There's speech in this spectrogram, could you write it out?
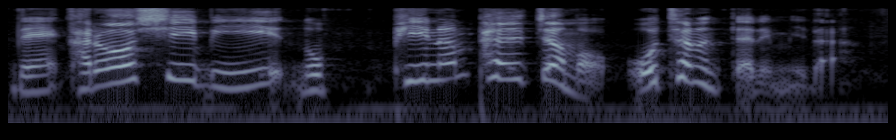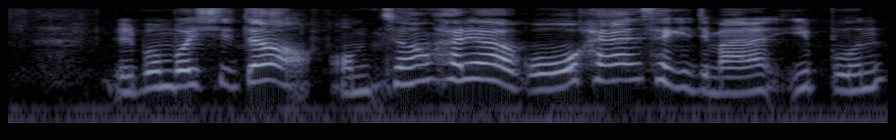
네, 가로 12, 높이는 8.5, 5천원짜리입니다. 1번 보시죠? 엄청 화려하고 하얀색이지만 이쁜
